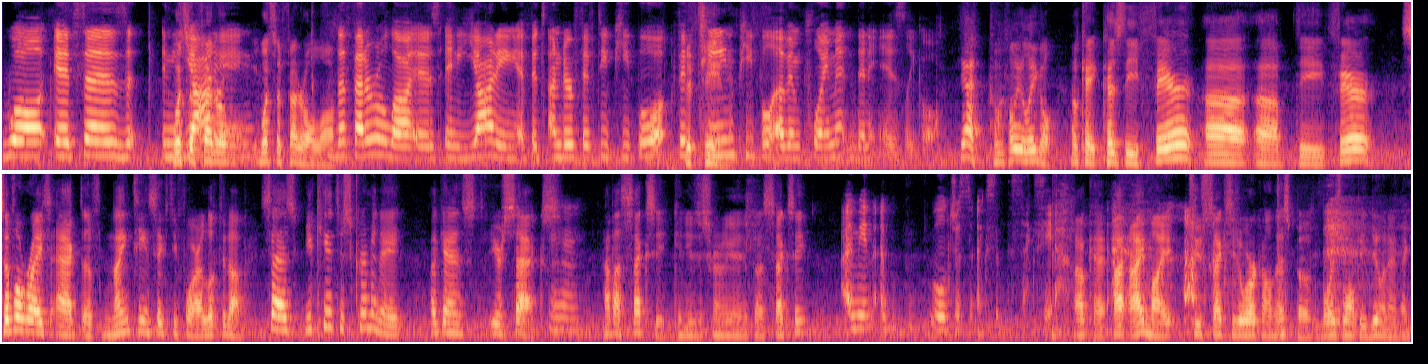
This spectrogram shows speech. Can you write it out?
Well, it says in What's the federal? yachting. What's the federal law? The federal law is in yachting, if it's under 50 people, 15, 15. people of employment, then it is legal. yeah, completely legal. Okay, because the fair, uh, uh, the Fair Civil Rights Act of 1964, I looked it up, says you can't discriminate against your sex. Mhm. How about sexy? Can you discriminate about sexy? I mean, we'll just exit the sexy out. Okay, I, I might. Too sexy to work on this boat. Boys won't be doing anything.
